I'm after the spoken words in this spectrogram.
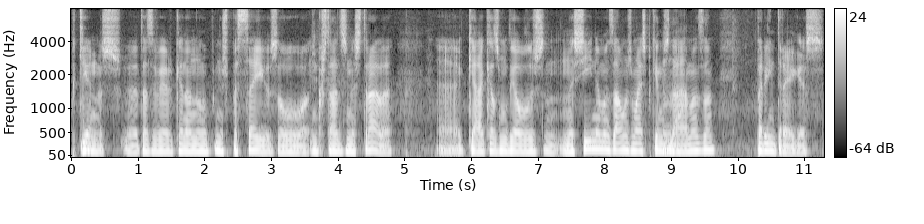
pequenos, ah, estás a ver, que andam no- nos passeios ou encostados na estrada. Ah, que há aqueles modelos na China, mas há uns mais pequenos Hum. da Amazon para entregas.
